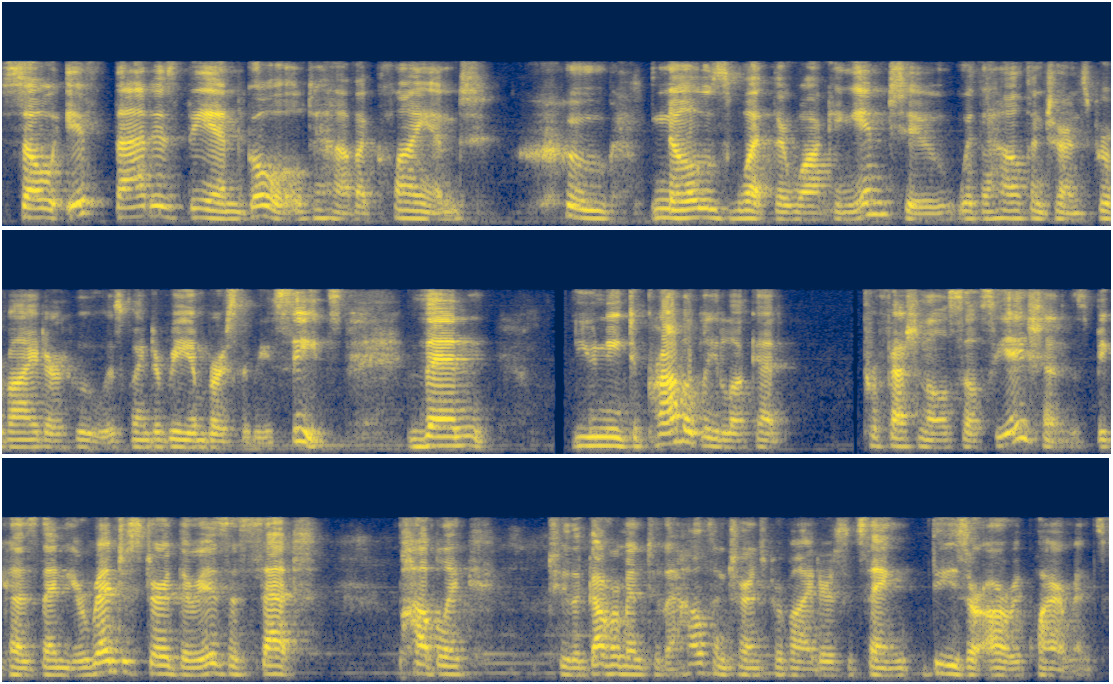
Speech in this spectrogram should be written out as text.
So if that is the end goal to have a client who knows what they're walking into with a health insurance provider who is going to reimburse the receipts, then you need to probably look at professional associations because then you're registered. There is a set public to the government, to the health insurance providers of saying these are our requirements.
